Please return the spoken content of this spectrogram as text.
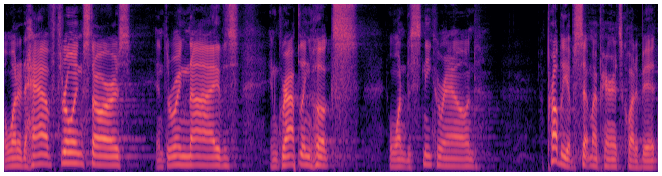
I wanted to have throwing stars and throwing knives and grappling hooks. I wanted to sneak around. I probably upset my parents quite a bit.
